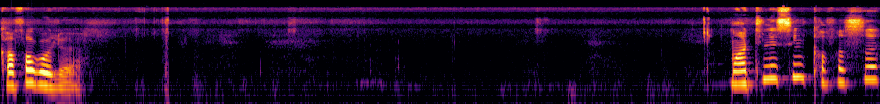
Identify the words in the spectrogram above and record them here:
Kafa golü. Martinez'in kafası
